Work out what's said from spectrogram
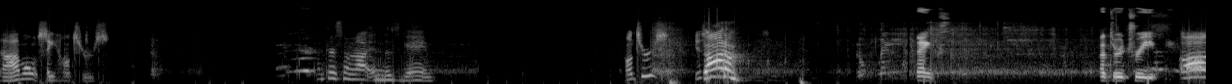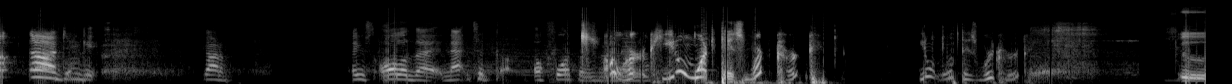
no, I won't say hunters. Hunters are not in this game. Hunters? Yes, Got they him! Thanks. I have to retreat. Oh, ah, dang it. Got him. I used all of that, and that took a- a fourth of my Oh, mana. Herc, you don't want this work, Kirk. You don't want this work, Kirk. Ooh.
